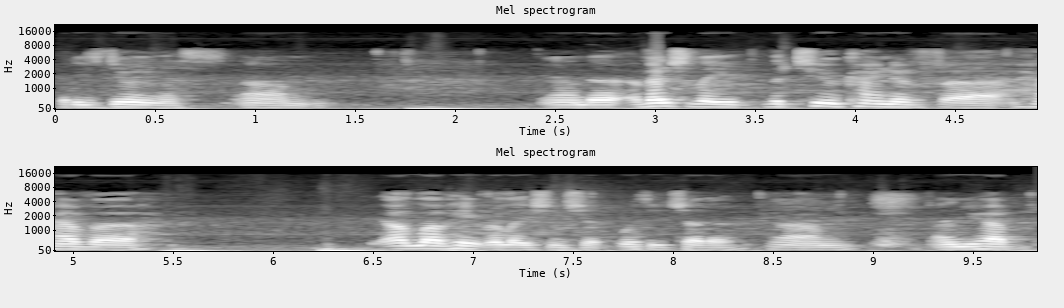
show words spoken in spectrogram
that he's doing this. Um, and uh, eventually, the two kind of uh, have a a love-hate relationship with each other. Um, and you have,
